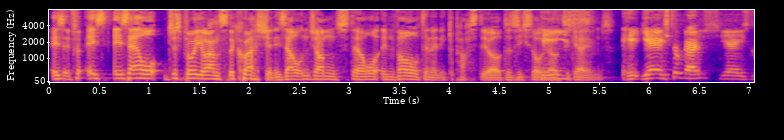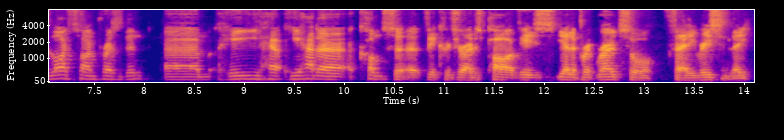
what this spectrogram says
Is it is is El just before you answer the question? Is Elton John still involved in any capacity, or does he still go to games? He, yeah, he still goes. Yeah, he's lifetime president. Um, he ha- he had a, a concert at Vicarage Road as part of his Yellow Brick Road tour fairly recently,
